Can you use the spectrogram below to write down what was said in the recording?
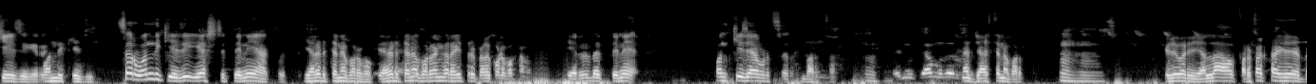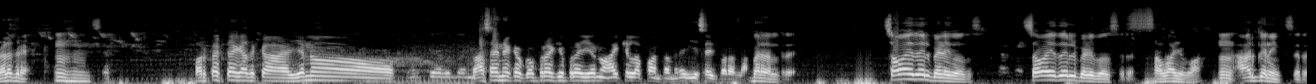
ಕೆಜಿಗೆ ರೀ ಒಂದು ಕೆಜಿ ಸರ್ ಒಂದು ಕೆಜಿ ಎಷ್ಟು ತೆನೆ ಹಾಕ್ಬೇಕು? ಎರಡು ತೆನೆ ಬರ್ಬೇಕು. ಎರಡು ತೆನೆ ಬರಂಗ ರೈತರು ಬೆಳ್ಕೊಡ್ಬೇಕು ನಮಗೆ. ಎರಡು ತೆನೆ. ಒಂದ್ ಕೆಜಿ ಆಗ್ಬಿಡುತ್ತೆ ಸರ್. ಬರುತ್ತೆ ಇನ್ನ ಜಾಸ್ತಿನೇ ಬರುತ್ತೆ ಹ್ಮ್ ಹ್ಮ್. ಇಳುವರಿ ಎಲ್ಲ ಪರ್ಫೆಕ್ಟ್ ಆಗಿ ಬೆಳೆದ್ರೆ. ಹ್ಮ್ ಹ್ಮ್ ಸರ್. ಪರ್ಫೆಕ್ಟ್ ಆಗಿ ಅದಕ್ಕೆ ಏನು ರಾಸಾಯನಿಕ ಗೊಬ್ಬರ ಗಿಬ್ಬರ ಏನು ಹಾಕಿಲ್ಲಪ್ಪ ಅಂತಂದ್ರೆ ಈ ಸೈಜ್ ಬರಲ್ಲ. ಬರಲ್ರಿ ಸಾವಯವದಲ್ಲಿ ಬೆಳಿಬೋದು ಸಾವಯವದಲ್ಲಿ ಬೆಳಿಬೋದು ಸರ್. ಸಾವಯವ? ಆರ್ಗ್ಯಾನಿಕ್ ಆರ್ಗಾನಿಕ್ ಸರ್.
